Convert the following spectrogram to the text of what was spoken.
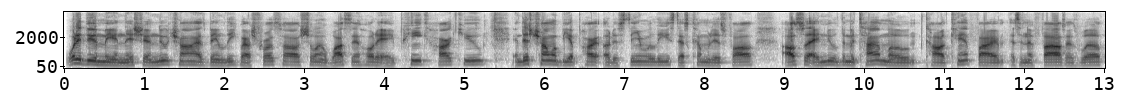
What it do, MilliNation? A new Tron has been leaked by Shrugtal showing Wattson holding a pink heart cube, and this charm will be a part of the Steam release that's coming this fall. Also, a new limited time mode called Campfire is in the files as well,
